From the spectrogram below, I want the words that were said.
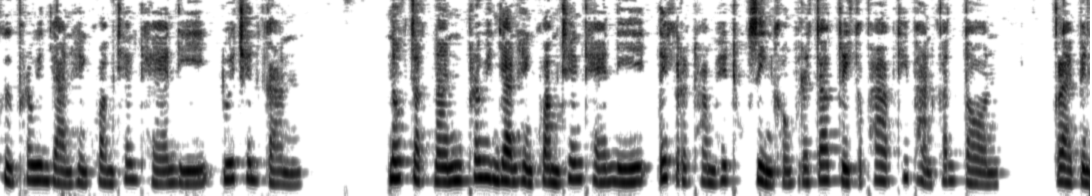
คือพระวิญญาณแห่งความเที่ยงแท้นี้ด้วยเช่นกัน นอกจากนั้นพระวิญญาณแห่งความเที่ยงแท้นี้ได้กระทำให้ทุกสิ่งของพระเจ้าตรีกภาพที่ผ่านขั้นตอน กลายเป็น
